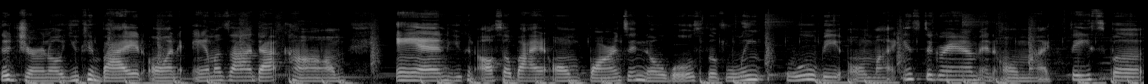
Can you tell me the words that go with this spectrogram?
the journal. You can buy it on Amazon.com and you can also buy it on Barnes and Nobles. The link will be on my Instagram and on my Facebook,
